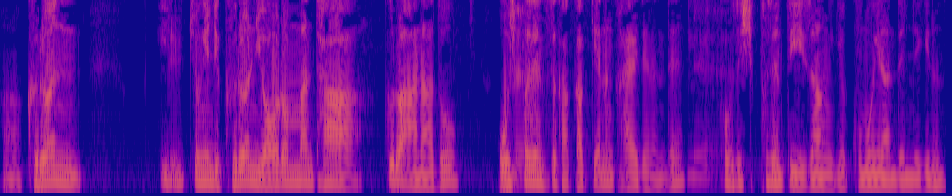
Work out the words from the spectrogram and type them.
어, 그런 일종의 이제 그런 여론만 다 끌어안아도 50% 가깝게는 가야 되는데 네. 거기서 10% 이상 이게 구멍이 난다는 얘기는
